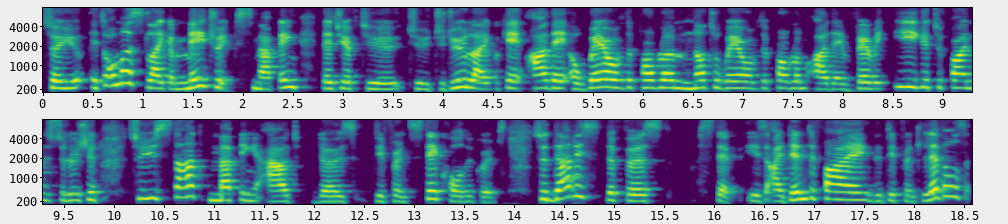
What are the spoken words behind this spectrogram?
So you it's almost like a matrix mapping that you have to to to do like okay are they aware of the problem not aware of the problem? Are they very eager to find the solution? So you start mapping out those different stakeholder groups. So that is the first step is identifying the different levels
